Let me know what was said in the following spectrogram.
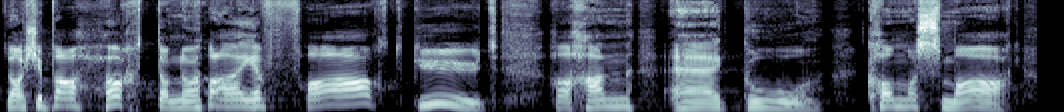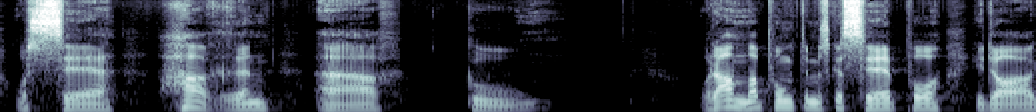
Du har ikke bare hørt om, nå har jeg erfart Gud. Han er god. Kom og smak og se. Herren er god. Og Det andre punktet vi skal se på i dag,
